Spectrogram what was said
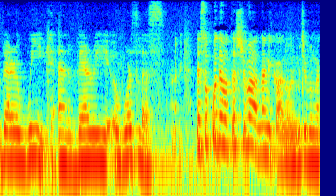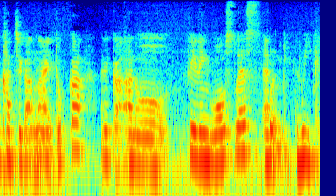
very weak and very worthless. はいでそこで私は何かあの自分が価値がないとか何かあの feeling worthless and Weak.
